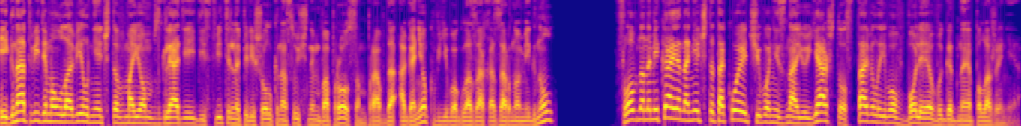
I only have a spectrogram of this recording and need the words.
Игнат, видимо, уловил нечто в моем взгляде и действительно перешел к насущным вопросам. Правда, огонек в его глазах озорно мигнул, словно намекая на нечто такое, чего не знаю я, что ставило его в более выгодное положение.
